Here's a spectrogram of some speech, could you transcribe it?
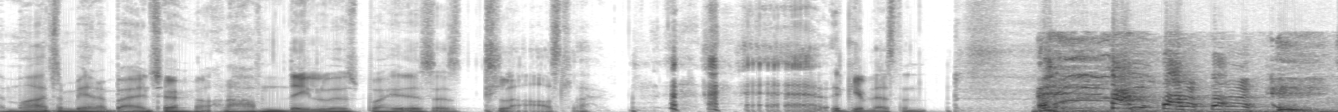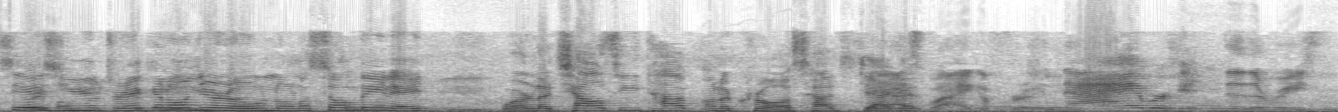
Imagine being a bouncer and having to deal with this boy. This is class, like. Keep listening. Says you drinking on your own on a Sunday night, wearing a Chelsea top and a cross hat Yeah, that's jacket. why I got through. Now we're getting to the reason.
